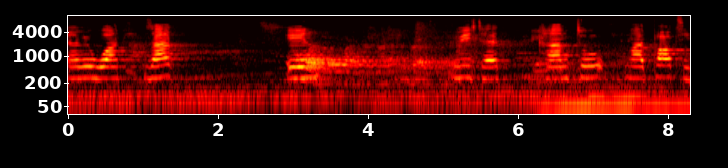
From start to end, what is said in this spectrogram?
everyone that invited come to my party.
